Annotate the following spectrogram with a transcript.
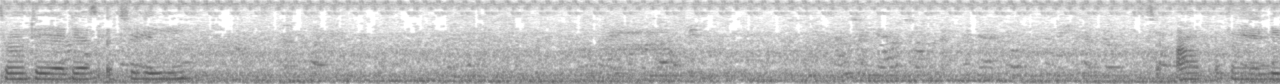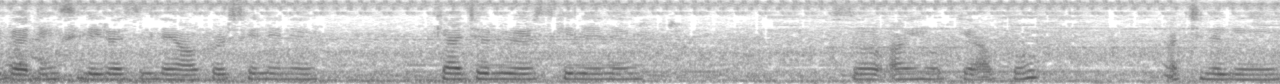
सो मुझे आइडियाज़ अच्छी लगी। आप अपने लिए वेडिंग्स के लिए ड्रेसेस लें आउटफिट्स के लिए लें कैजुअल वेयर्स के लिए लें सो आई होप कि आपको अच्छी लगेंगी।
